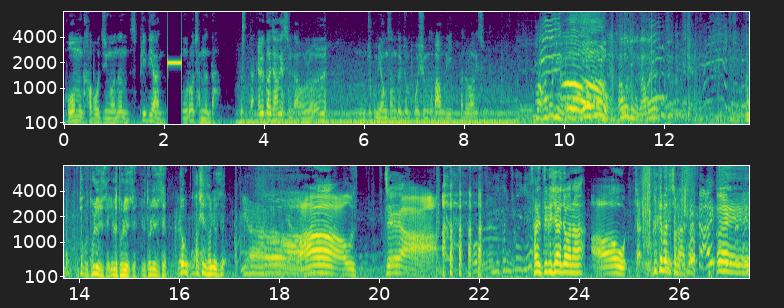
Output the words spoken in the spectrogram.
봄 갑오징어는 스피디한 으로 잡는다. 자, 여기까지 하겠습니다. 오늘 음, 쭈꾸미 영상들 좀 보시면서 마무리 하도록 하겠습니다. 갑오징어. 갑오징어 나와요? 이쪽으로 돌려주세요. 일로 돌려주세요. 일로 돌려주세요. 좀 확실히 돌려주세요. 와우, 쟤야. 어, 사진 찍으셔야죠, 하나. 아우, 자, 그렇게 만지지 마세요. 에이, 에이,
